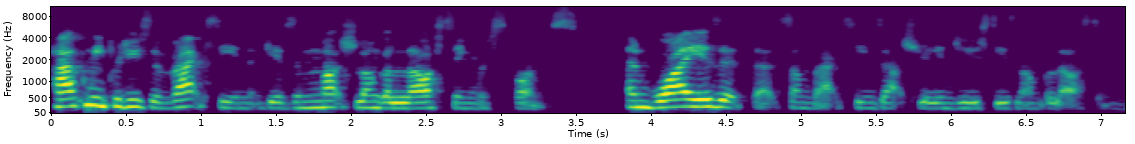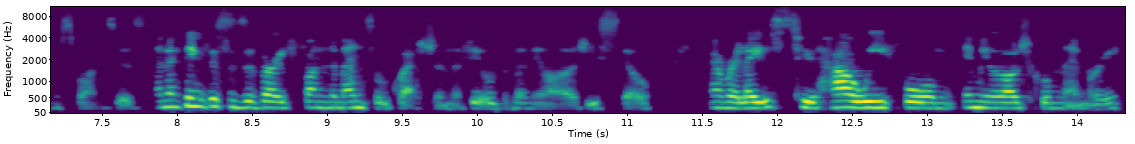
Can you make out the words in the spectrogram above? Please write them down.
How can we produce a vaccine that gives a much longer lasting response and why is it that some vaccines actually induce these longer lasting responses? And I think this is a very fundamental question in the field of immunology still and relates to how we form immunological memory.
